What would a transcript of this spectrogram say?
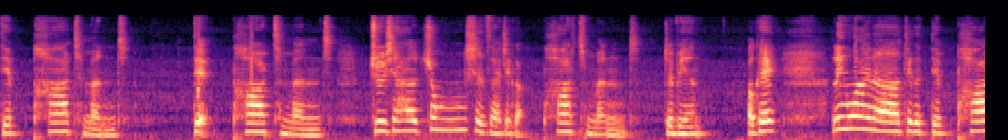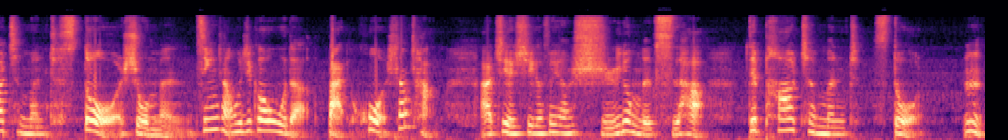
department，dip。Department，注意一下它的重音是在这个 apartment 这边，OK。另外呢，这个 department store 是我们经常会去购物的百货商场啊，这也是一个非常实用的词哈。Department store，嗯。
